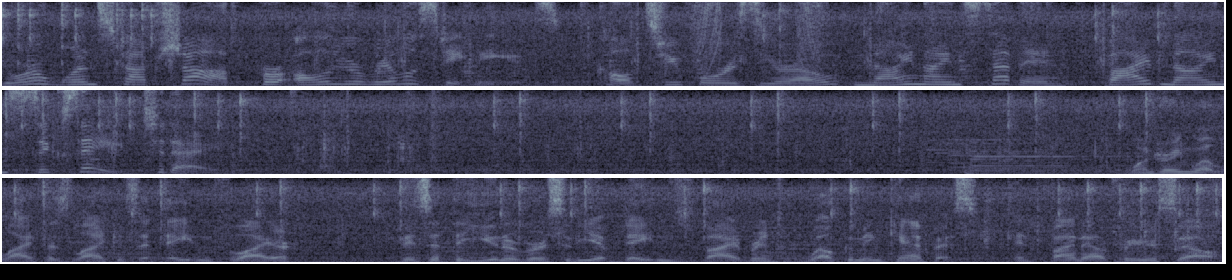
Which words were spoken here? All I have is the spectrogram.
your one stop shop for all your real estate needs. Call 240 997 5968 today. Wondering what life is like as a Dayton Flyer? Visit the University of Dayton's vibrant, welcoming campus and find out for yourself.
